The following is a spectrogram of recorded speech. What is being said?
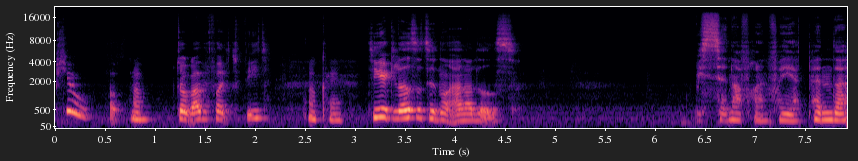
piu og Ja. dukker op i folks feed. Okay. De kan glæde sig til noget anderledes. Vi sender fra en friat panda.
